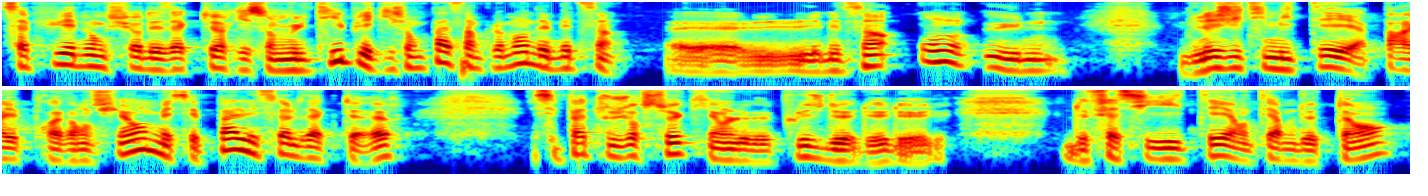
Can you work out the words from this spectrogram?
S'appuyer donc sur des acteurs qui sont multiples et qui ne sont pas simplement des médecins. Euh, les médecins ont une, légitimité à parler de prévention, mais c'est pas les seuls acteurs. C'est pas toujours ceux qui ont le plus de, de, de, de facilité en termes de temps.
